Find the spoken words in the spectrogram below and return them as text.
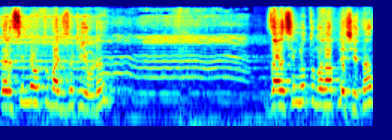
करशील ना तू माझ्यासाठी एवढं? जाळशील ना तू मला आपल्या शेतात?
